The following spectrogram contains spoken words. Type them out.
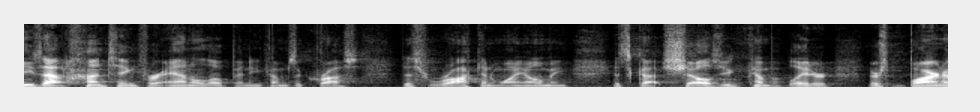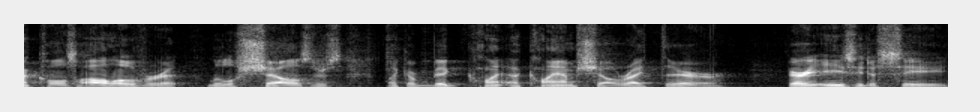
He's out hunting for antelope and he comes across this rock in Wyoming. It's got shells. You can come up later. There's barnacles all over it, little shells. There's like a big cl- a clam shell right there. Very easy to see.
